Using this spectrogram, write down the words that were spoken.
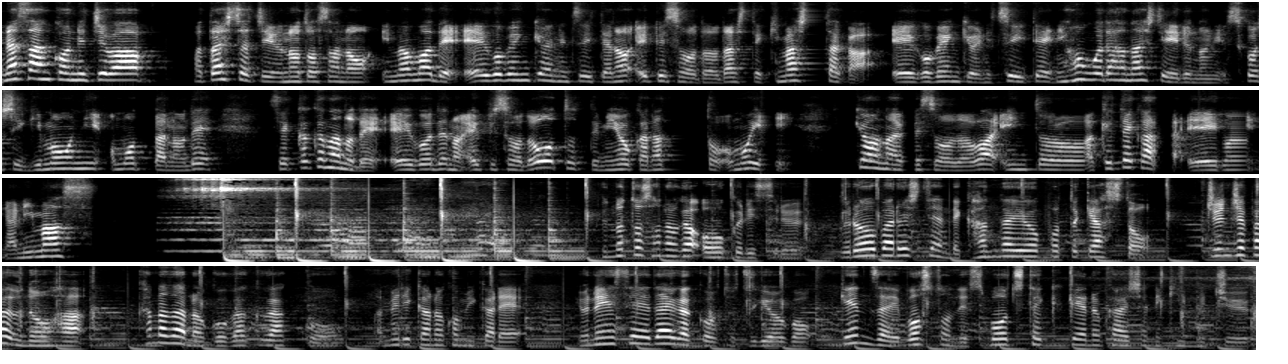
皆さん、こんにちは。私たち、宇野と佐野、今まで英語勉強についてのエピソードを出してきましたが、英語勉強について日本語で話しているのに少し疑問に思ったので、せっかくなので英語でのエピソードを撮ってみようかなと思い、今日のエピソードはイントロを開けてから英語になります。宇野と佐野がお送りするグローバル視点で考えようポッドキャスト、純ジャパ宇野派、カナダの語学学校、アメリカのコミカレ、4年生大学を卒業後、現在ボストンでスポーツテック系の会社に勤務中。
